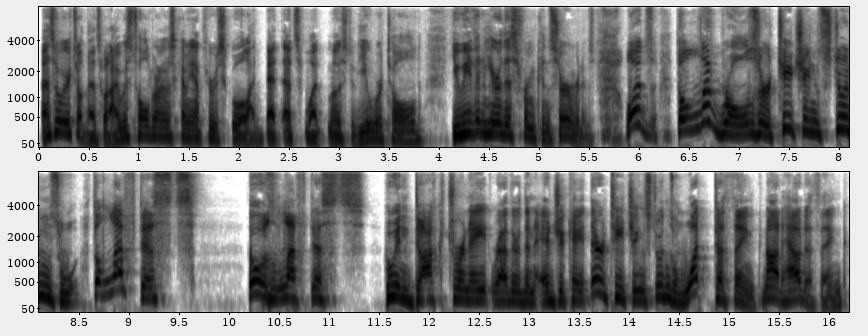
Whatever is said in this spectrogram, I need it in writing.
That's what we were told. That's what I was told when I was coming up through school. I bet that's what most of you were told. You even hear this from conservatives. Let's, the liberals are teaching students, the leftists, those leftists who indoctrinate rather than educate, they're teaching students what to think, not how to think.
